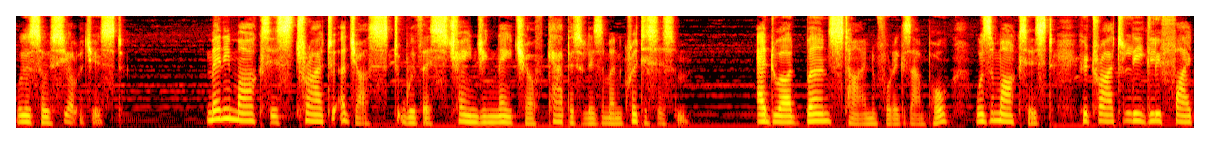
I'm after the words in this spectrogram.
was a sociologist. Many Marxists try to adjust with this changing nature of capitalism and criticism. Edward Bernstein, for example, was a Marxist who tried to legally fight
